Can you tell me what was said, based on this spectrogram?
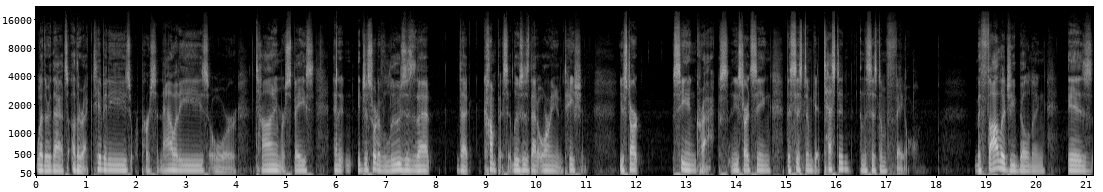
whether that's other activities or personalities or time or space, and it it just sort of loses that that compass, it loses that orientation. You start seeing cracks and you start seeing the system get tested and the system fail. Mythology building is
